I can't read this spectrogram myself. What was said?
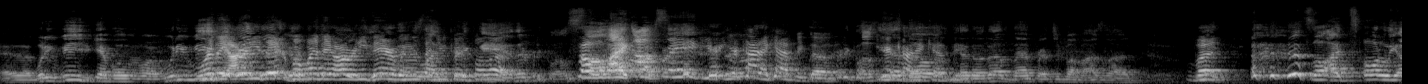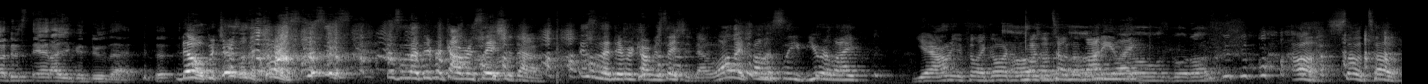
And like, what do you mean you can't pull up anymore? What do you mean? Were they already there? But were they already there when you said you couldn't pull yeah, up? they're pretty close. So like I'm saying, you're you're kind of capping They're though. pretty close. You're yeah, kind of no, capping. Yeah, no, that's bad friendship on my side. But so I totally understand how you could do that. no, but yours was a choice. This is this is a different conversation now. This is a different conversation now. While I fell asleep, you were like, "Yeah, I don't even feel like going. I'm not gonna tell nobody." I don't Like, know what's going on. oh, so tough.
